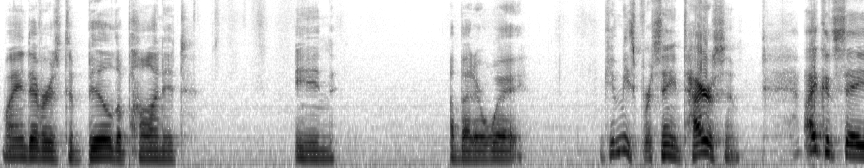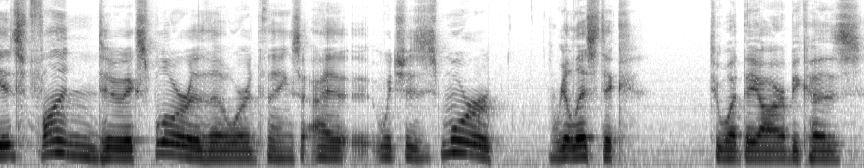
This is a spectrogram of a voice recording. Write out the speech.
My endeavor is to build upon it in a better way. Give me for saying tiresome. I could say it's fun to explore the word things, I, which is more realistic to what they are because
